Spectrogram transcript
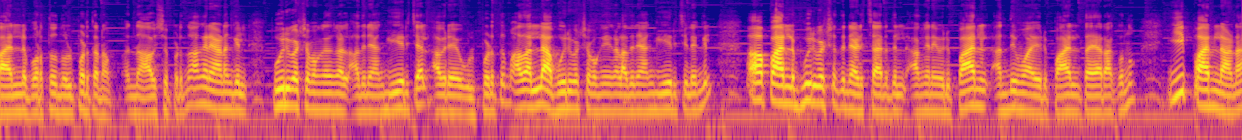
പാനലിന് പുറത്തുനിന്ന് ഉൾപ്പെടുത്തണം എന്ന് ആവശ്യപ്പെടുന്നു. അങ്ങനെയാണെങ്കിൽ ഭൂരിപക്ഷം അംഗങ്ങൾ അതിനെ അംഗീകരിച്ചാൽ അവരെ ഉൾപ്പെടുത്തും. അതല്ല ഭൂരിപക്ഷം അംഗങ്ങൾ അതിനെ അംഗീകരിച്ചില്ലെങ്കിൽ ആ പാനൽ ഭൂരിപക്ഷത്തിന്റെ അടിസ്ഥാനത്തിൽ അങ്ങനെ ഒരു പാനൽ അന്തിമമായ ഒരു പാനൽ തയ്യാറാക്കുന്നു. ഈ പാനലാണ്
